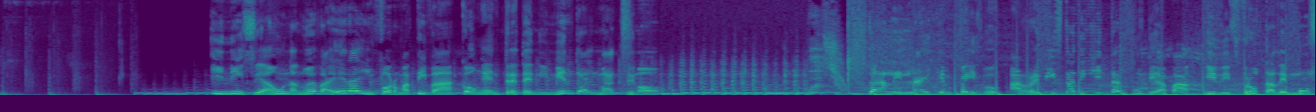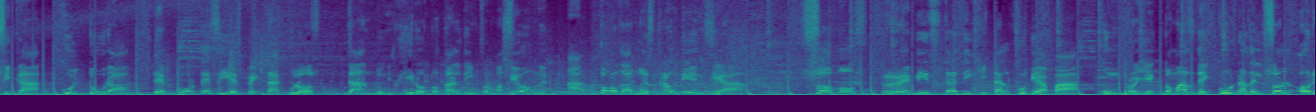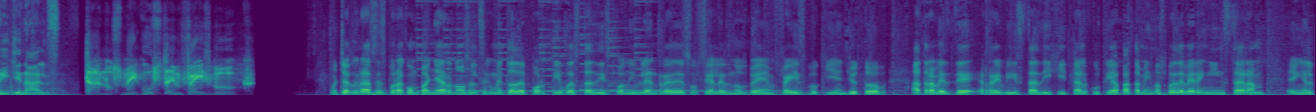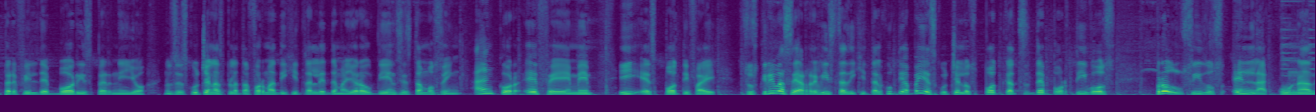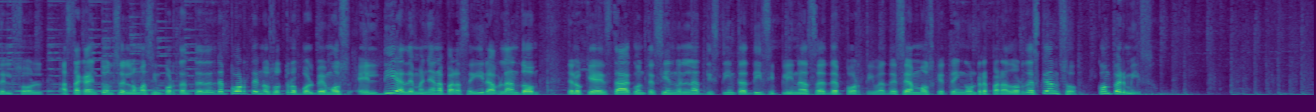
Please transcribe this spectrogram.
Inicia una nueva era informativa con entretenimiento al máximo. Dale like en Facebook a Revista Digital Futiapa y disfruta de música, cultura, deportes y espectáculos, dando un giro total de información a toda nuestra audiencia. Somos Revista Digital Jutiapa, un proyecto más de Cuna del Sol Originals. Danos me gusta en Facebook. Muchas gracias por acompañarnos. El segmento deportivo está disponible en redes sociales. Nos ve en Facebook y en YouTube a través de Revista Digital Jutiapa. También nos puede ver en Instagram en el perfil de Boris Pernillo. Nos escuchan las plataformas digitales de mayor audiencia. Estamos en Anchor FM y Spotify. Suscríbase a Revista Digital Jutiapa y escuche los podcasts deportivos producidos en la Cuna del Sol. Hasta acá entonces lo más importante del deporte. Nosotros volvemos el día de mañana para seguir hablando de lo que está aconteciendo en las distintas disciplinas deportivas. Deseamos que tenga un reparador descanso. Con permiso.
